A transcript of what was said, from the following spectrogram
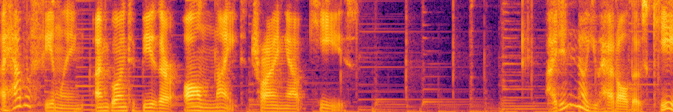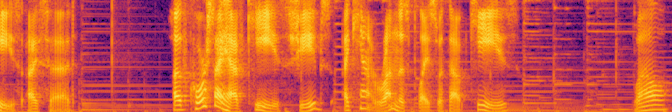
I have a feeling I'm going to be there all night trying out keys. I didn't know you had all those keys, I said. Of course I have keys, Sheebs. I can't run this place without keys. Well,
